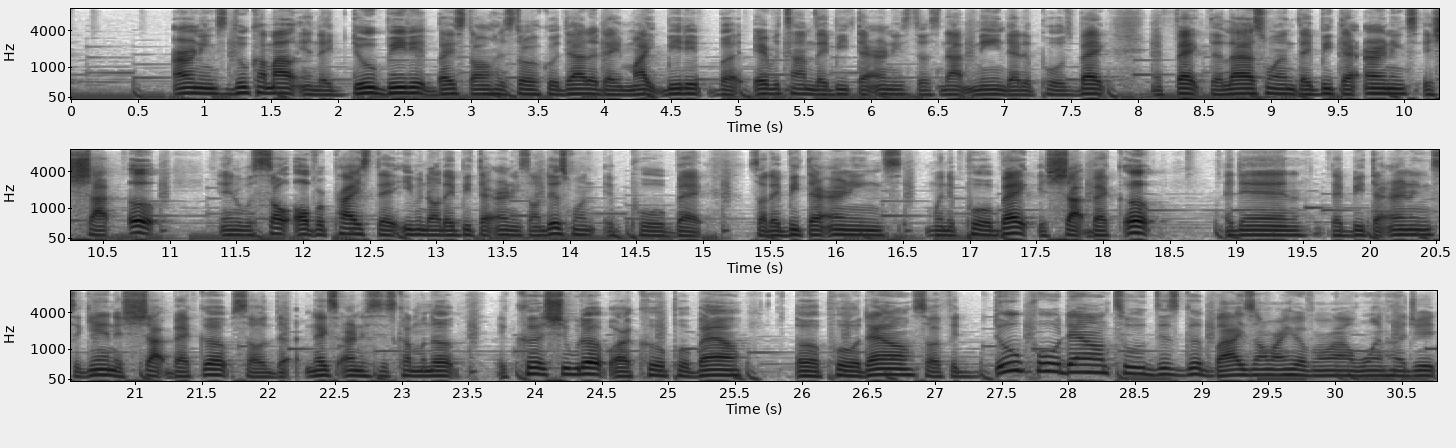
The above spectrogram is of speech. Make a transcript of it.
earnings do come out and they do beat it based on historical data, they might beat it, but every time they beat their earnings does not mean that it pulls back. In fact, the last one they beat their earnings, it shot up and it was so overpriced that even though they beat their earnings on this one, it pulled back. So they beat their earnings when it pulled back, it shot back up. And then they beat their earnings again, it shot back up. So the next earnings is coming up. It could shoot up or it could pull down, uh, pull down. So if it do pull down to this good buy zone right here of around $180,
